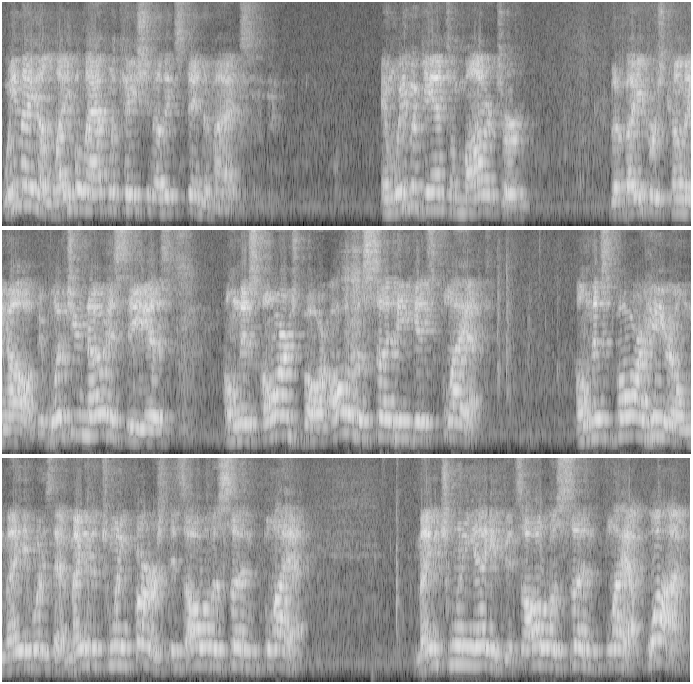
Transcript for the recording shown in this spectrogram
we made a labeled application of XtendiMax, and we began to monitor the vapors coming off. And what you notice is, on this orange bar, all of a sudden it gets flat. On this bar here, on May, what is that, May the 21st, it's all of a sudden flat. May 28th, it's all of a sudden flat. Why?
